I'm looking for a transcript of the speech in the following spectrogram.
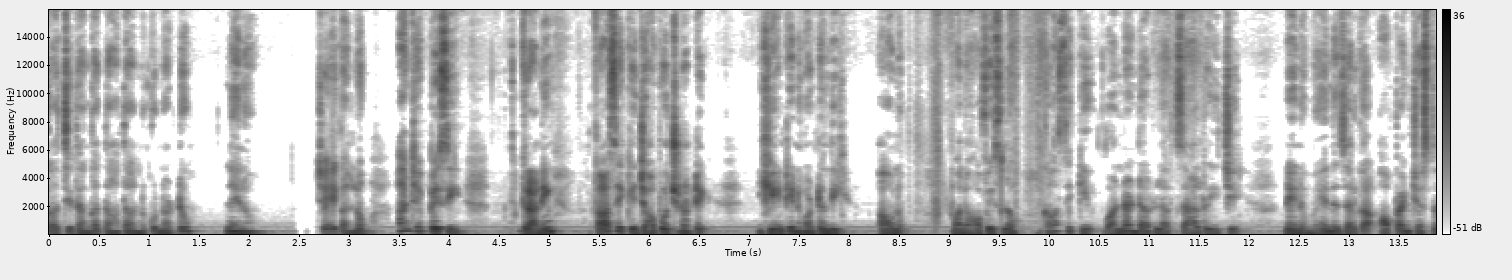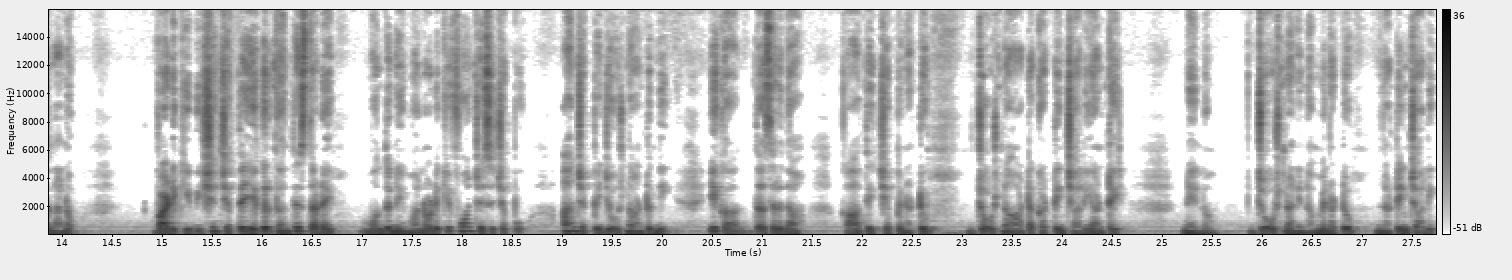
ఖచ్చితంగా తాత అనుకున్నట్టు నేను చేయగలను అని చెప్పేసి గ్రాని కాశీకి జాబ్ వచ్చినట్టే. ఏంటి అంటుంది. అవును మన ఆఫీస్లో కాశీకి one and half lakh salary ఇచ్చి నేను మేనేజర్గా అపాయింట్ చేస్తున్నాను. వాడికి ఈ విషయం చెప్తే ఎగురు గంతేస్తాడే. ముందు నీ మనోడికి ఫోన్ చేసి చెప్పు అని చెప్పి జోష్న అంటుంది. ఇక దశరథ కార్తీక్ చెప్పినట్టు జోష్న ఆట కట్టించాలి అంటే నేను జోష్నని నమ్మినట్టు నటించాలి.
